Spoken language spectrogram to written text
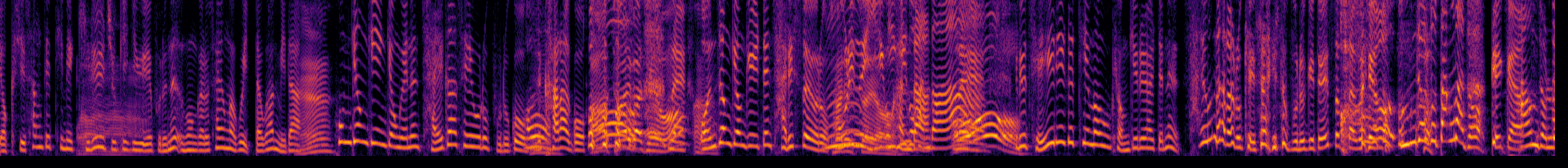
역시 상대 팀의 기를 죽이기 위해 부르는 응원가로 사용하고 있다고 합니다. 네. 홈 경기인 경우에는 잘 가세요로 부르고 어. 이제 가라고. 아, 잘 가세요. 네, 아. 원정 경기일 땐 잘 있어요로 음. 우리는 잘 있어요. 이기고, 이기고 간다. 간다. 네. 오. 그리고 J리그 팀하고 경기를 할 때는 사요나라로 개사해서 부르기도 했었다고 해요. 또 음절도 딱 맞아. 그러니까요. 다음절로.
